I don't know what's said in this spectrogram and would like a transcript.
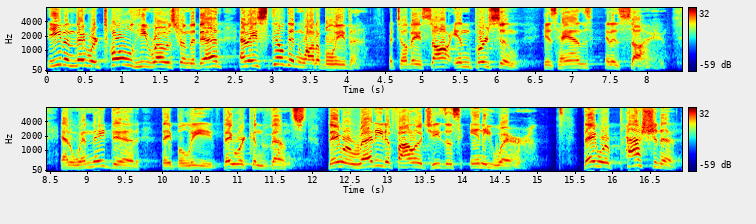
even they were told he rose from the dead, and they still didn't want to believe it until they saw in person his hands and his side. And when they did, they believed. They were convinced. They were ready to follow Jesus anywhere. They were passionate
